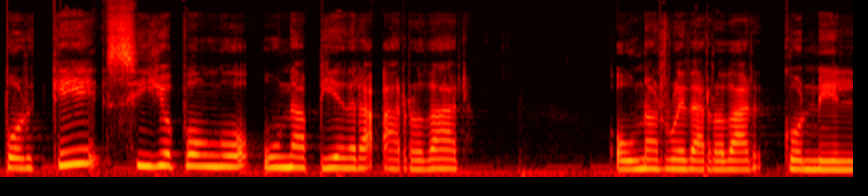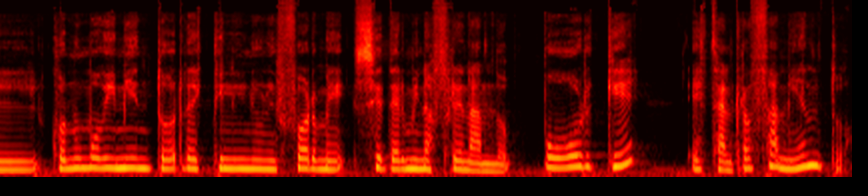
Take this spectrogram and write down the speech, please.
¿Por qué si yo pongo una piedra a rodar o una rueda a rodar con, el, con un movimiento rectilíneo uniforme se termina frenando? Porque está el rozamiento.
